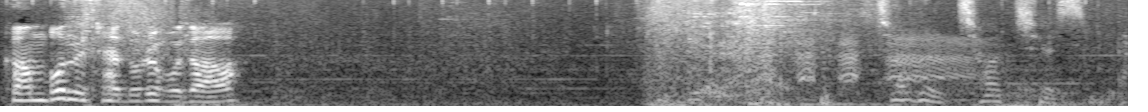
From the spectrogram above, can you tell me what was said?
그 한 번을 잘 노려보자. 적을 처치했습니다.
